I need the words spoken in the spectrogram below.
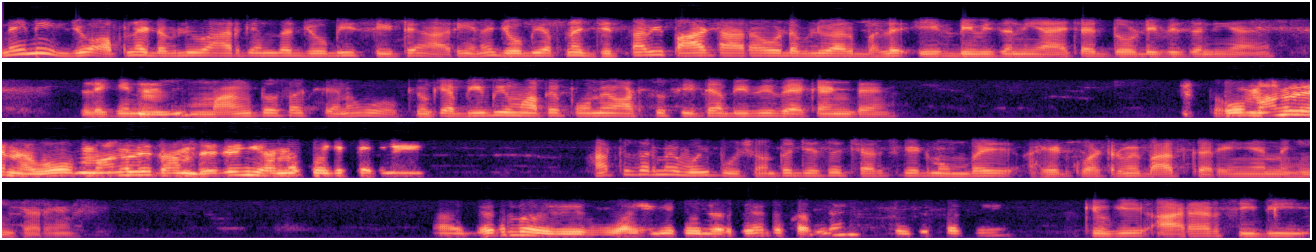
नहीं नहीं जो अपने डब्ल्यू आर के अंदर जो भी सीटें आ रही है ना जो भी अपना जितना भी पार्ट आ रहा हो डब्ल्यू आर भले एक डिवीज़न ही आए चाहे दो डिवीज़न ही आए लेकिन हम्म। मांग तो सकते हैं ना वो क्योंकि अभी भी वहाँ पे पौने आठ सौ सीटें अभी भी वैकेंट हैं। वो मांग लेना वो मांग ले तो हम दे देंगे हमें कोई दिक्कत नहीं। हाँ तो सर मैं वही पूछ रहा हूँ तो जैसे चर्च गेट मुंबई हेडक्वार्टर में बात करें या नहीं करें हाँ, देख लो वहीं के कोई लड़के हैं तो कर लें कोई दिक्कत नहीं। है। क्योंकि आरआरसीबी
